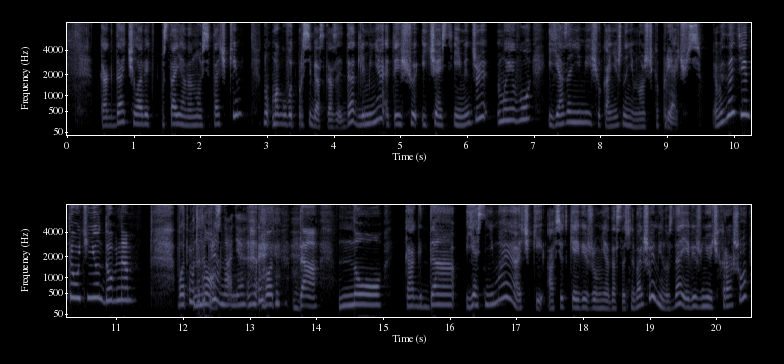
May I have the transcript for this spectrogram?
Когда человек постоянно носит очки, ну, могу вот про себя сказать, да, для меня это еще и часть имиджа моего, и я за ними еще, конечно, немножечко прячусь. Вы знаете, это очень удобно. Вот, вот но, это признание. Вот, да, но когда я снимаю очки, а все-таки я вижу, у меня достаточно большой минус, да, я вижу не очень хорошо,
